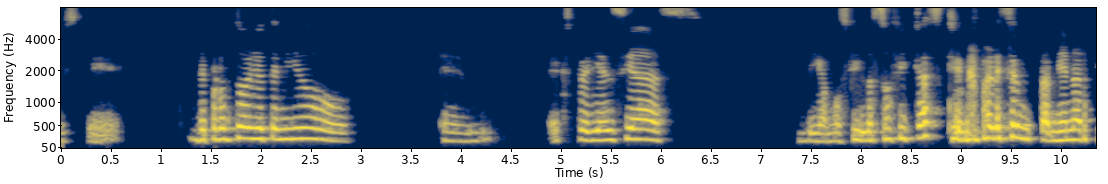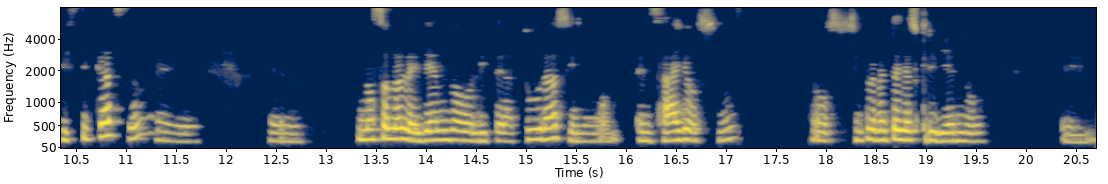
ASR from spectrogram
Este, de pronto yo he tenido em, experiencias digamos, filosóficas que me parecen también artísticas, ¿no? Eh, eh, no solo leyendo literatura, sino ensayos, ¿no? O simplemente yo escribiendo eh,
